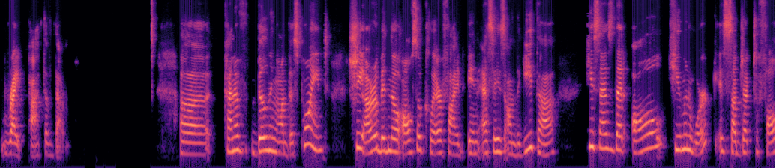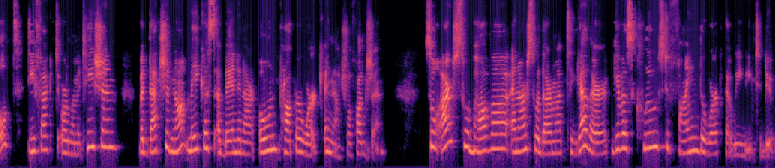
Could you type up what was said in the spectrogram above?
right path of dharma. Uh, kind of building on this point, Sri Aurobindo also clarified in Essays on the Gita, he says that all human work is subject to fault, defect, or limitation, but that should not make us abandon our own proper work and natural function. So our swabhava and our swadharma together give us clues to find the work that we need to do.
